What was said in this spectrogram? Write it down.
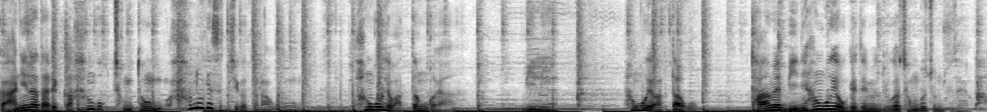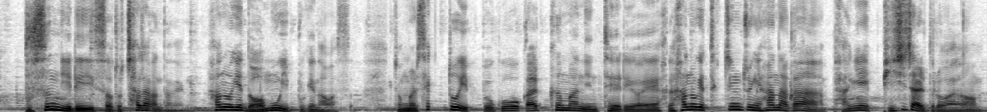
그 아니나 다를까 한국 정통 한옥에서 찍었더라고. 한국에 왔던 거야. 미니. 한국에 왔다고. 다음에 미니 한국에 오게 되면 누가 정보 좀 주세요. 무슨 일이 있어도 찾아간다 내가. 한옥이 너무 이쁘게 나왔어. 정말 색도 이쁘고 깔끔한 인테리어에 그 한옥의 특징 중에 하나가 방에 빛이 잘 들어와요.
